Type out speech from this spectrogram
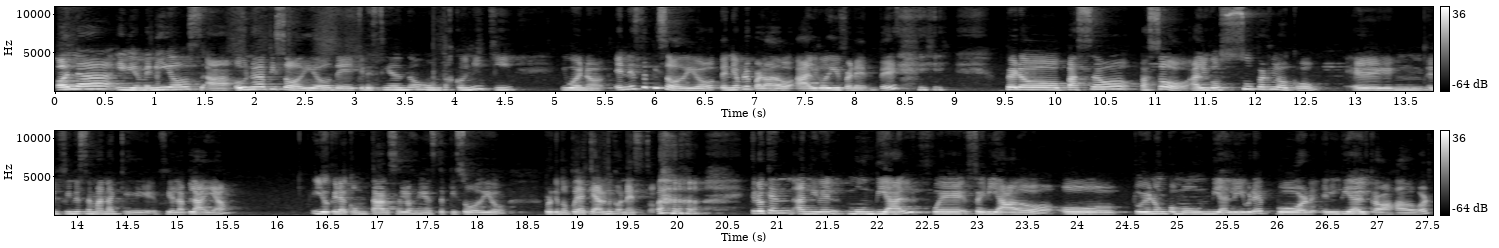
Hola y bienvenidos a un nuevo episodio de Creciendo Juntos con Nikki. Y bueno, en este episodio tenía preparado algo diferente, pero pasó, pasó algo súper loco en el fin de semana que fui a la playa y yo quería contárselos en este episodio porque no podía quedarme con esto. Creo que a nivel mundial fue feriado o tuvieron como un día libre por el Día del Trabajador.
